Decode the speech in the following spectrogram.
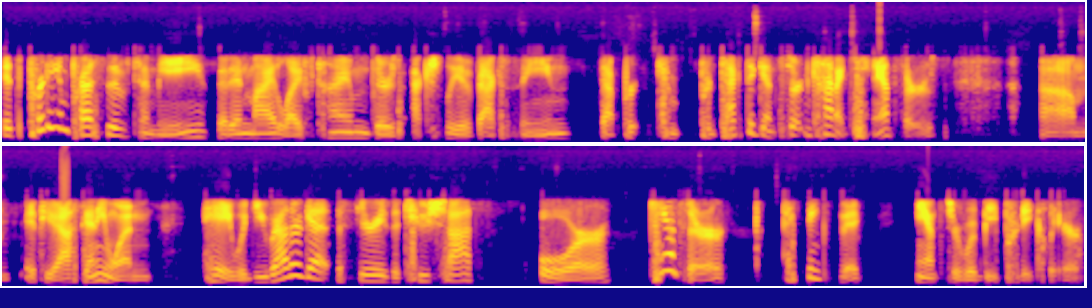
It's pretty impressive to me that in my lifetime there's actually a vaccine that pr- can protect against certain kind of cancers. Um, if you ask anyone hey would you rather get a series of two shots or cancer? I think the answer would be pretty clear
